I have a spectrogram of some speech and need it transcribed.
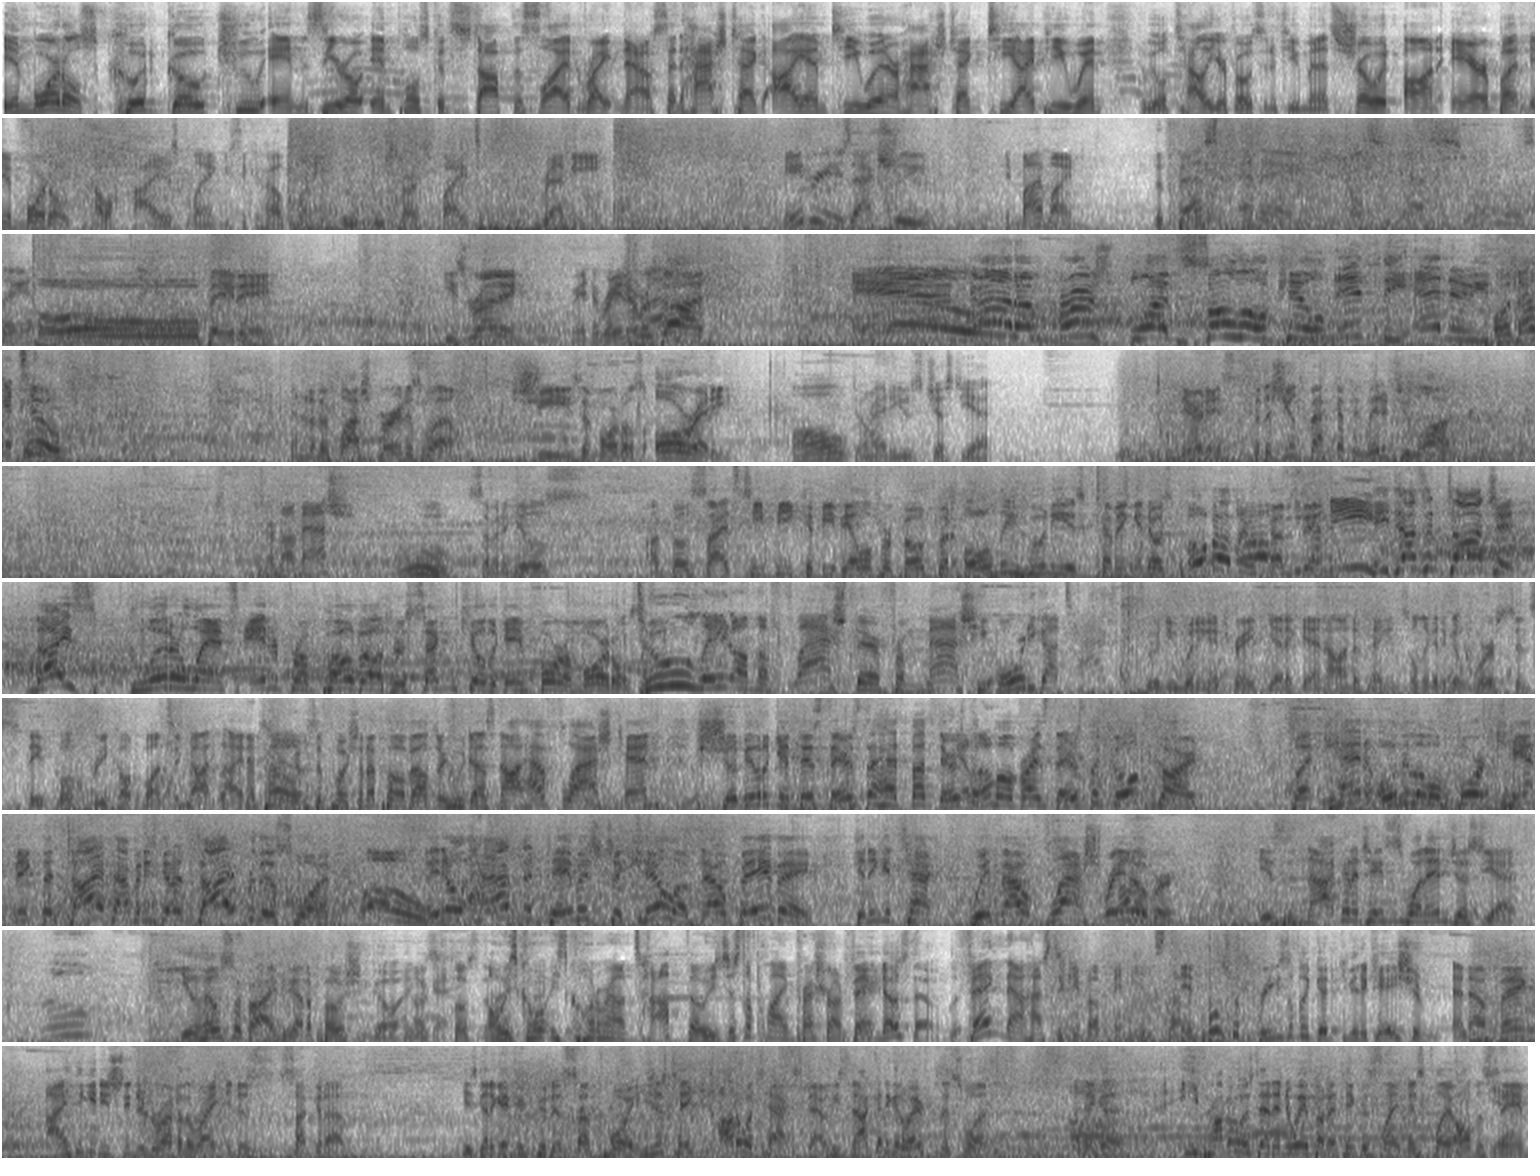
Immortals could go 2 and 0. Impulse could stop the slide right now. Send hashtag IMT win or hashtag TIP win, and we will tally your votes in a few minutes. Show it on air. But Immortals, How High is playing. You think of how Bunny Fufu starts fights, Remy. Adrian is actually, in my mind, the best NA LCS. A second. Oh, baby. He's running. Rainover Rainover's on. And Oh. got him. First blood solo kill in the enemy. Or oh, second two. And another flash burn as well. Jeez, Immortals already. Don't Already. use just yet. There it is. But the shield's back up. They waited too long. Turn on Mash. Ooh. Summoner heals on both sides. TP could be available for both, but only Huni is coming into us. Pobelter Oh, comes in. He doesn't dodge it. Nice glitter lance in from Pobelter. Second kill of the game for Immortals. Too late on the flash there from Mash. He already got tagged. Huni winning a trade yet again onto Feng. It's only going to get worse since they've both recalled once and got items. Here comes the push on a Pobelter who does not have flash. Ken should be able to get this. There's the headbutt. There's Yellow. the pulverize. There's the gold card. But Ken, only level 4, can't make the dive happen. He's going to die for this one. Whoa. They don't have the damage to kill him. Now Bebe getting attacked without flash. Rainover oh. is not going to chase this one in just yet. He'll, he'll survive. He's got a potion going. He's close to the oh, he's going. He's going around top though. He's just applying pressure on Feng Feng. knows, though. Feng now has to give up minion stuff. Impulse with reasonably good communication, and now Feng, I think he just needed to run to the right and just suck it up. He's gonna get cocooned at some point. He's just taking auto attacks now. He's not gonna get away from this one. I think uh, he probably was dead anyway, but I think a slight misplay all the Yeah. same.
